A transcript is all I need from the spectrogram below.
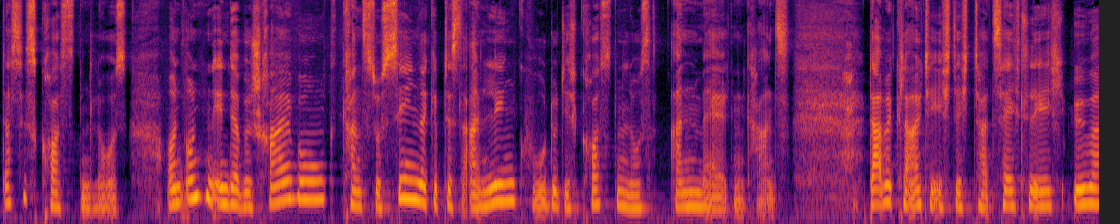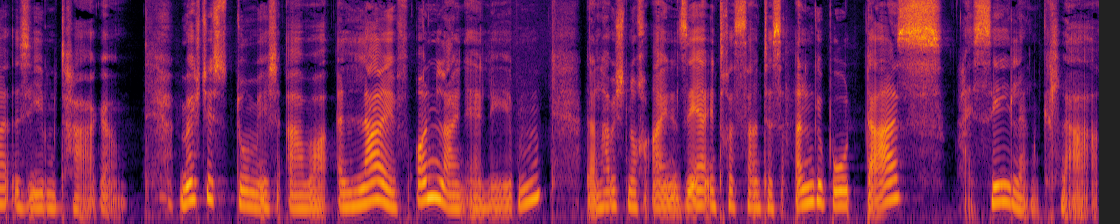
Das ist kostenlos. Und unten in der Beschreibung kannst du sehen, da gibt es einen Link, wo du dich kostenlos anmelden kannst. Da begleite ich dich tatsächlich über sieben Tage. Möchtest du mich aber live online erleben, dann habe ich noch ein sehr interessantes Angebot, das heißt Seelenklar.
